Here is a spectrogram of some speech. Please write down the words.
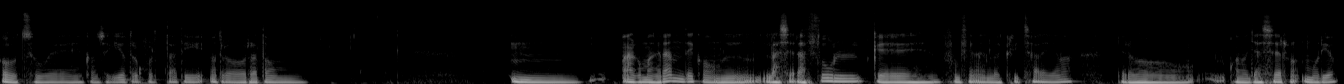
obtuve, conseguí otro portátil, otro ratón mm, algo más grande con láser azul que funciona en los cristales y demás. Pero cuando ya se murió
